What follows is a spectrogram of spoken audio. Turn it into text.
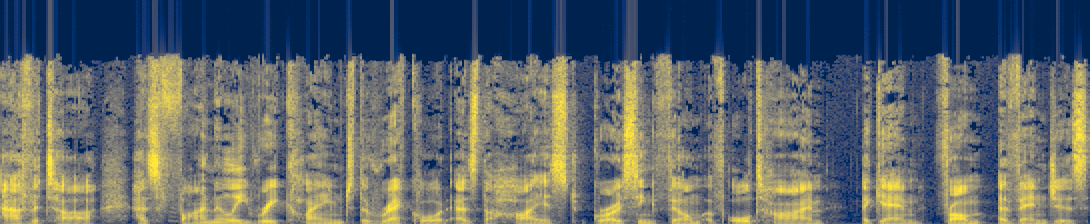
Avatar has finally reclaimed the record as the highest grossing film of all time, again from Avengers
